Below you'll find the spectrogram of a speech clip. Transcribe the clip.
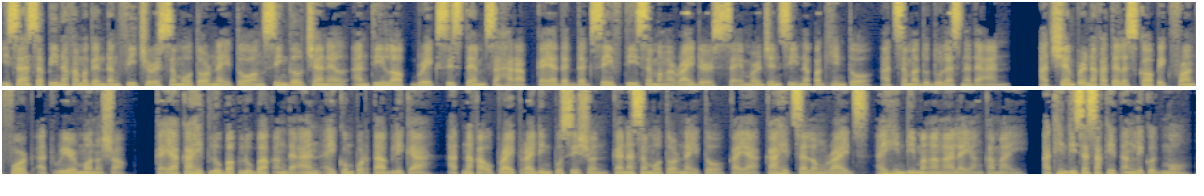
Isa sa pinakamagandang features sa motor na ito ang single-channel anti-lock brake system sa harap kaya dagdag safety sa mga riders sa emergency na paghinto at sa madudulas na daan. At syempre naka-telescopic front fork at rear monoshock. Kaya kahit lubak-lubak ang daan ay komportable ka at naka-upright riding position ka na sa motor na ito kaya kahit sa long rides ay hindi mangangalay ang kamay at hindi sasakit ang likod mo.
